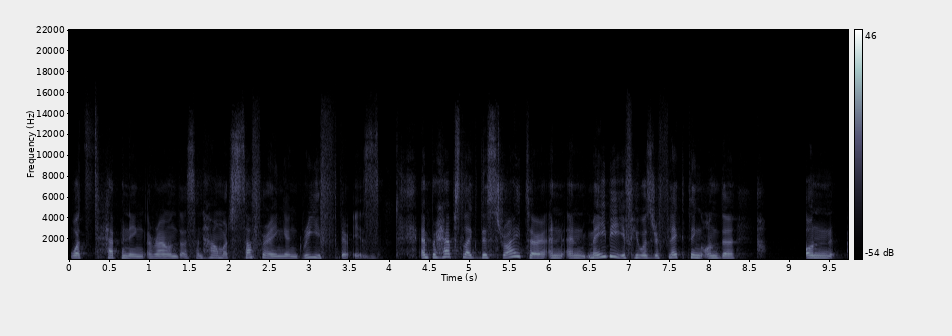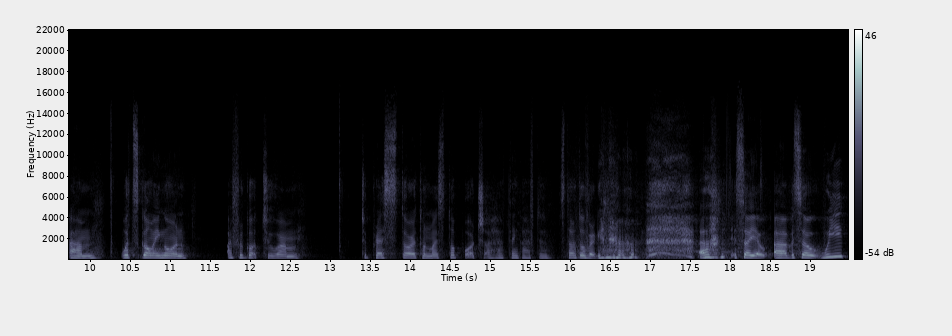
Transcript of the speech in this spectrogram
what's happening around us and how much suffering and grief there is. And perhaps, like this writer, and, and maybe if he was reflecting on, the, on um, what's going on, I forgot to, um, to press start on my stopwatch. I think I have to start over again. uh, so yeah, uh, so we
